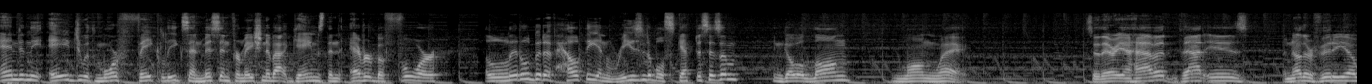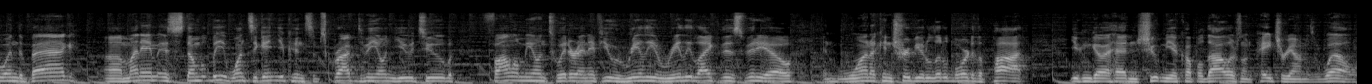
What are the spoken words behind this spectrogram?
And in the age with more fake leaks and misinformation about games than ever before, a little bit of healthy and reasonable skepticism can go a long, long way. So there you have it. That is another video in the bag. Uh, my name is Stumblebee. Once again, you can subscribe to me on YouTube, follow me on Twitter, and if you really, really like this video and want to contribute a little more to the pot, you can go ahead and shoot me a couple dollars on Patreon as well.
